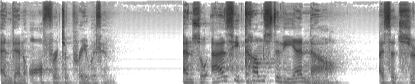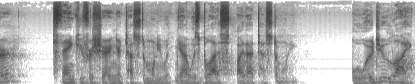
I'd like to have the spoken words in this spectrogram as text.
and then offer to pray with him. And so as he comes to the end now, I said, Sir, Thank you for sharing your testimony with me. I was blessed by that testimony. Would you like,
